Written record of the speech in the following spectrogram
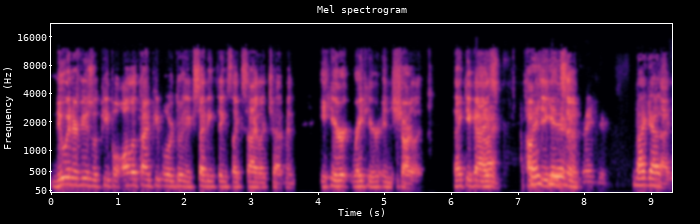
new interviews with people all the time. People are doing exciting things like Siler Chapman here right here in Charlotte. Thank you guys Talk Thank to you, you again soon. Thank you. Bye, guys. Bye.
